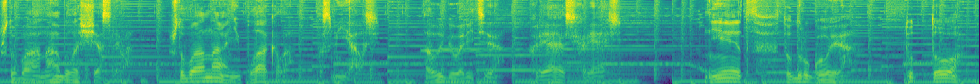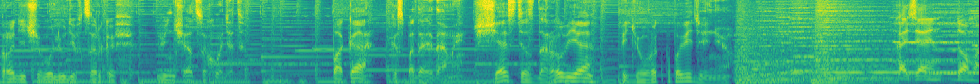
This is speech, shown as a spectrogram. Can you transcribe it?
чтобы она была счастлива, чтобы она не плакала, а смеялась. А вы говорите «хрясь, хрясь». Нет, тут другое. Тут то, ради чего люди в церковь венчаться ходят. Пока, господа и дамы. Счастья, здоровья, пятерок по поведению. Хозяин дома.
